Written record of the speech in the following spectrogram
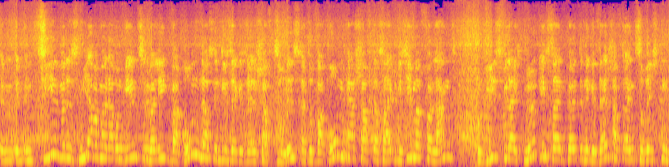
im, im, Ziel würde es mir aber mal darum gehen zu überlegen, warum das in dieser Gesellschaft so ist, also warum Herrschaft das eigentlich immer verlangt und wie es vielleicht möglich sein könnte, eine Gesellschaft einzurichten,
